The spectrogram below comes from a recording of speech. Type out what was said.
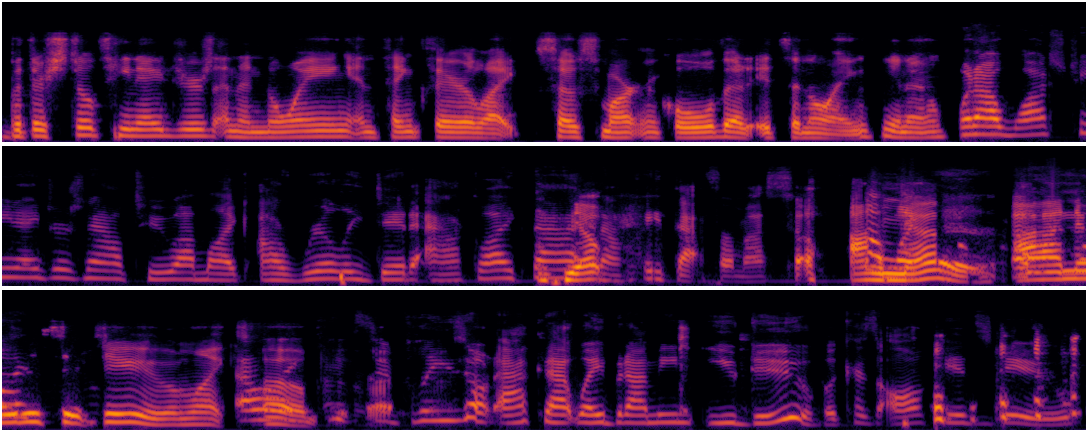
but they're still teenagers and annoying and think they're like so smart and cool that it's annoying you know When I watch teenagers now too, I'm like, I really did act like that, Yep. and I hate that for myself. i I'm know like, i I'm like- noticed it too i'm like I'm oh like, so please don't act that way. But I mean, you do because all kids do.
